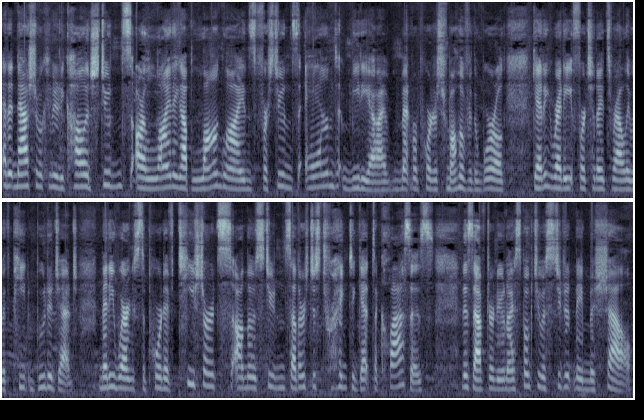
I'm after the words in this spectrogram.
And at Nashua Community College, students are lining up long lines for students and media. I've met reporters from all over the world getting ready for tonight's rally with Pete Buttigieg. Many wearing supportive t shirts on those students, others just trying to get to classes. This afternoon, I spoke to a student named Michelle.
